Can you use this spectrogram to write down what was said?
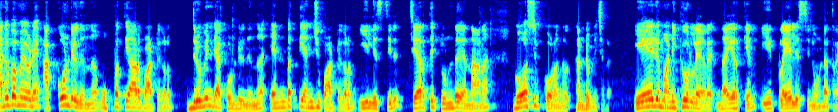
അനുപമയുടെ അക്കൗണ്ടിൽ നിന്ന് മുപ്പത്തിയാറ് പാട്ടുകളും ധ്രുവിന്റെ അക്കൗണ്ടിൽ നിന്ന് എൺപത്തി അഞ്ച് പാട്ടുകളും ഈ ലിസ്റ്റിൽ ചേർത്തിട്ടുണ്ട് എന്നാണ് ഗോസിപ്പ് കോളങ്ങൾ കണ്ടുപിടിച്ചത്. ഏഴ് മണിക്കൂറിലേറെ ദൈർഘ്യം ഈ പ്ലേലിസ്റ്റിനുണ്ടത്രേ.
